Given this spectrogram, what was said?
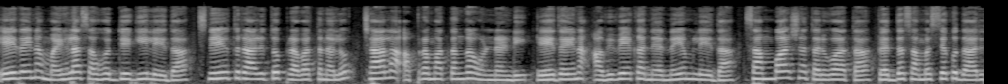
ఏదైనా మహిళా సహోద్యోగి లేదా స్నేహితురాలితో ప్రవర్తనలో చాలా అప్రమత్తంగా ఉండండి. ఏదైనా అవివేక నిర్ణయం లేదా సంభాషణ తరువాత పెద్ద సమస్యకు దారి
